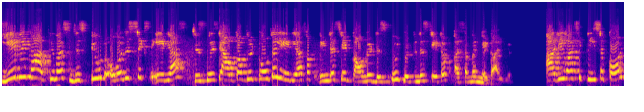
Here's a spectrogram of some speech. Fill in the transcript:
ये भी था आपके पास dispute over the six areas जिसमें से out of the total areas of interstate boundary dispute between the state of Assam and Meghalaya Adivasi peace accord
